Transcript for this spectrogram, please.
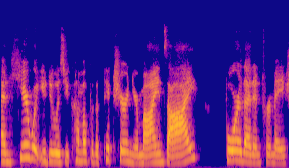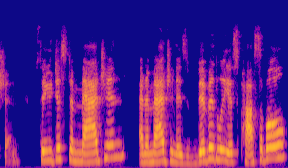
And here, what you do is you come up with a picture in your mind's eye for that information. So you just imagine and imagine as vividly as possible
